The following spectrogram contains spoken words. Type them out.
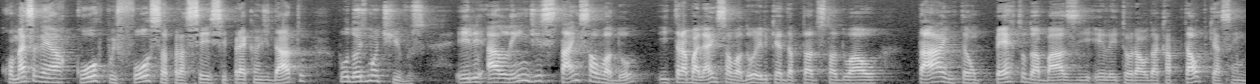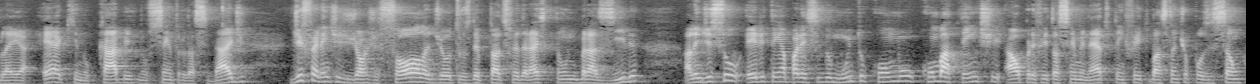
começa a ganhar corpo e força para ser esse pré-candidato por dois motivos. Ele, além de estar em Salvador e trabalhar em Salvador, ele que é deputado estadual, está então perto da base eleitoral da capital, porque a Assembleia é aqui no CAB, no centro da cidade, diferente de Jorge Sola, de outros deputados federais que estão em Brasília. Além disso, ele tem aparecido muito como combatente ao prefeito Assemineto, tem feito bastante oposição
